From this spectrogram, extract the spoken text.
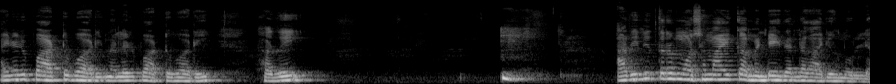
അതിനൊരു പാട്ട് പാടി നല്ലൊരു പാട്ട് പാടി. അത് അതിന് ഇത്ര മോശമായി കമന്റ് ചെയ്തേണ്ട കാര്യമൊന്നുമില്ല.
